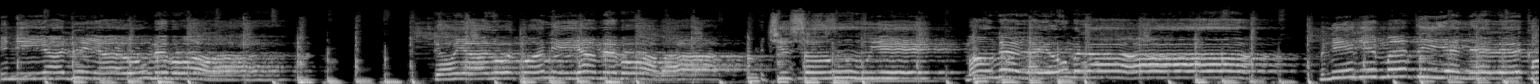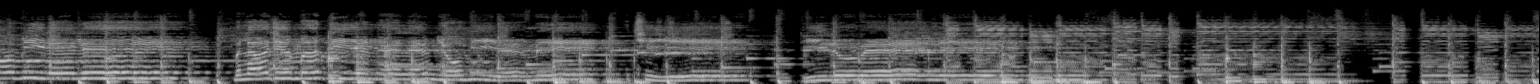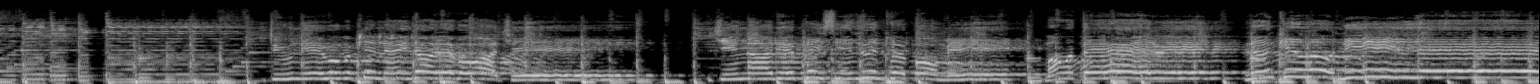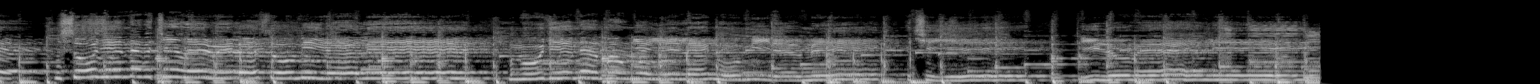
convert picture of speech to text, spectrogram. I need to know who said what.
Speaker 1: ဒီနေရာလွင့်ရအောင်မဲ့ဘဝပါတော်ရာကိုတွန်းနေရမဲ့ဘဝပါအချစ်ဆုံးရေမောင်နဲ့လိုက်အောင်မလားမနေခြင်းမသိရဲ့နဲ့လဲခေါ်မိတယ်လေမလာခြင်းမသိရဲ့နဲ့လဲမျောမိရဲ့မေအချစ်ရေ ဒူနေဖို့မဖြစ်နိုင်တော့တဲ့ဘဝချေအကျဉ်းသားတွေဖိတ်စင်လွင့်ထွက်ပေါ်မေမောင်အသေးတွေလမ်းခင်းလို့နေလေမစိုးရင်နဲ့တချင်းလေးတွေလဲဆိုမိတယ်လေမငိုခြင်းနဲ့မောင်မျက်ရည်လဲငိုမိတယ်မေအချစ်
